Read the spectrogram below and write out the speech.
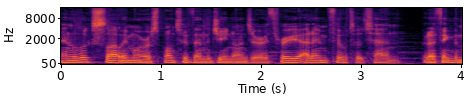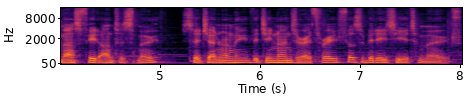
and it looks slightly more responsive than the G903 at M-Filter 10 but I think the mouse feet aren't as smooth, so generally the G903 feels a bit easier to move.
